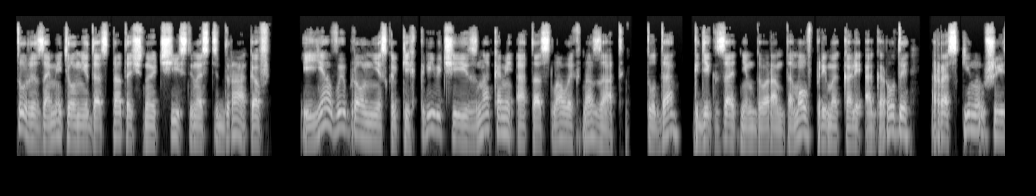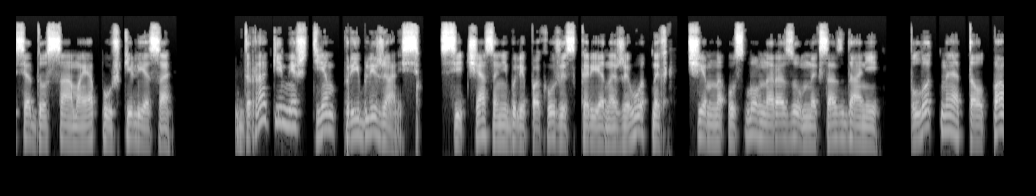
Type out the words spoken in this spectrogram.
тоже заметил недостаточную численность драков, и я выбрал нескольких кривичей и знаками отослал их назад туда, где к задним дворам домов примыкали огороды, раскинувшиеся до самой опушки леса. Драки меж тем приближались. Сейчас они были похожи скорее на животных, чем на условно разумных созданий. Плотная толпа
